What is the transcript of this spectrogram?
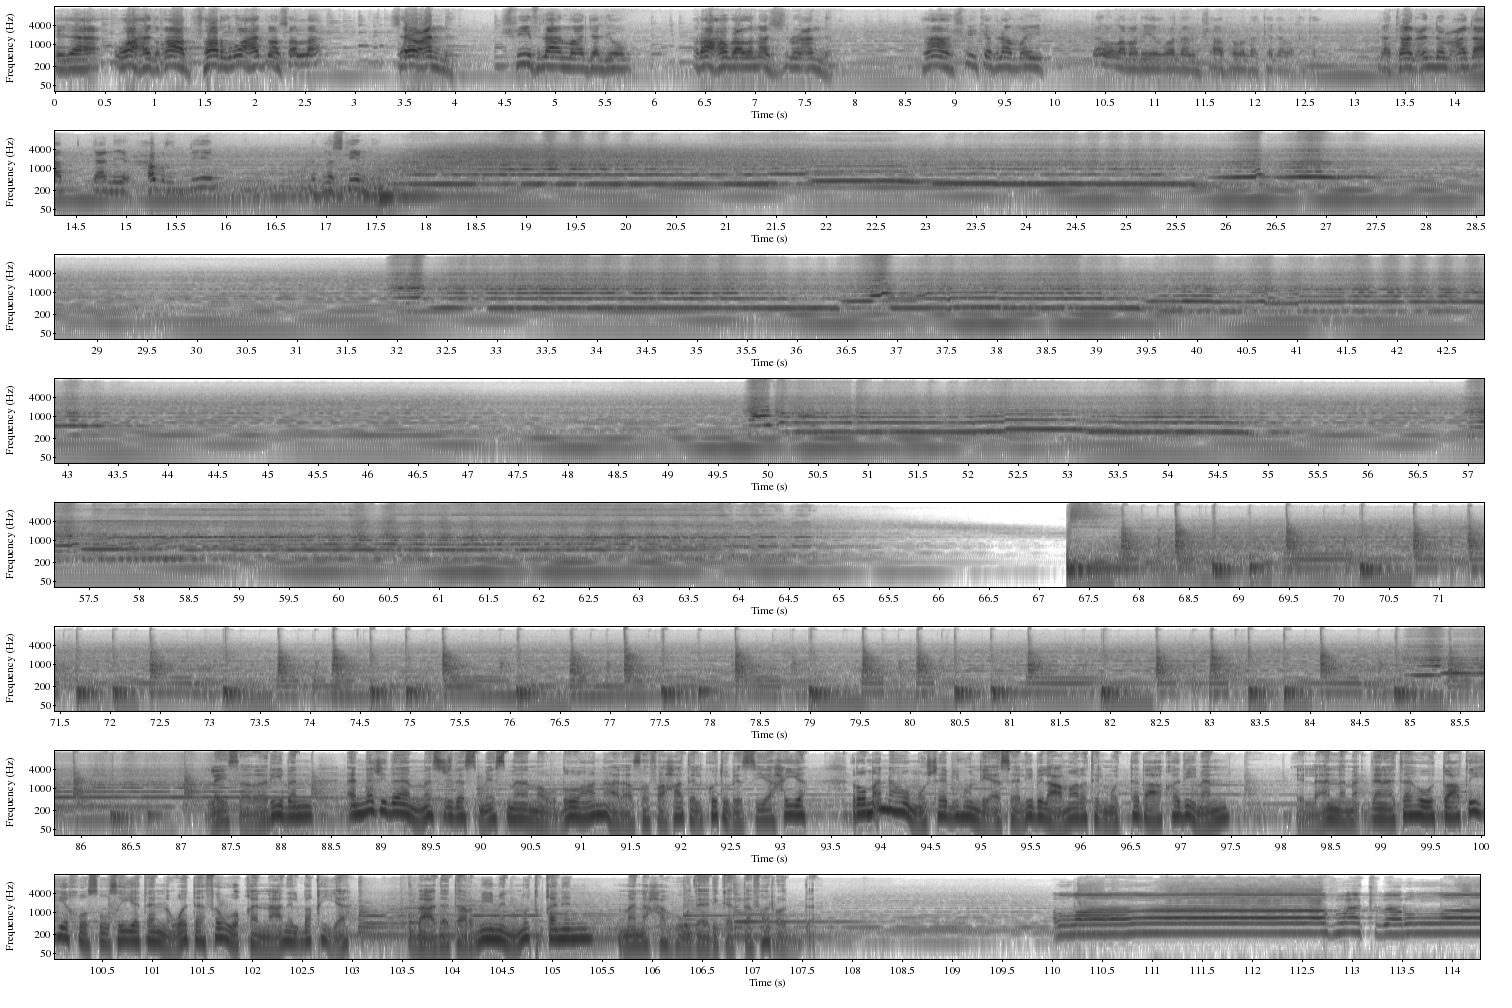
إذا واحد غاب فرض واحد ما صلى سألوا عنه. إيش في فلان ما جاء اليوم؟ راحوا بعض الناس يسألون عنه. ها إيش فيك فلان ميت؟ قال والله مريض ولا مسافر ولا كذا ولا كذا. لا كان عندهم عادات يعني حفظ الدين متمسكين به. ليس غريبا أن نجد مسجد سميسما موضوعا على صفحات الكتب السياحية رغم أنه مشابه لأساليب العمارة المتبعة قديما إلا أن مأذنته تعطيه خصوصية وتفوقا عن البقية بعد ترميم متقن منحه ذلك التفرد. الله أكبر الله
